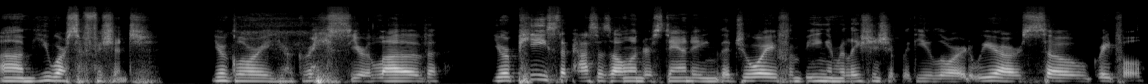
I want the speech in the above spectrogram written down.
um, you are sufficient your glory your grace your love your peace that passes all understanding the joy from being in relationship with you lord we are so grateful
